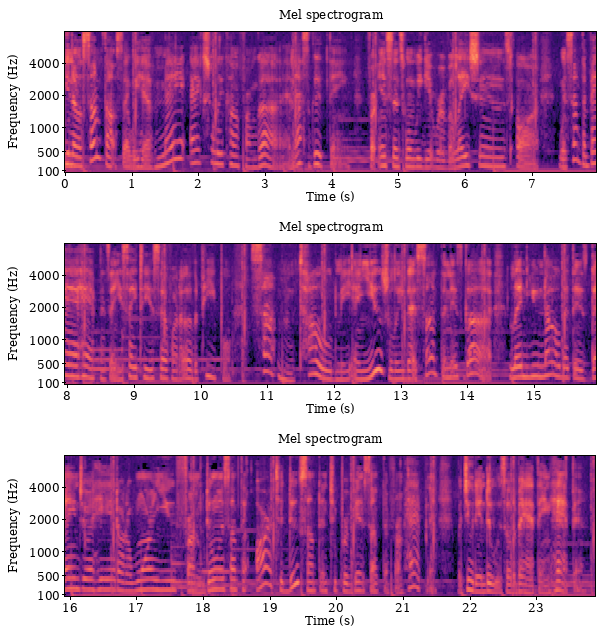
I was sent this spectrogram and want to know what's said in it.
You know, some thoughts that we have may actually come from God, and that's a good thing. For instance, when we get revelations or when something bad happens and you say to yourself or to other people, something told me, and usually that something is God letting you know that there's danger ahead or to warn you from doing something or to do something to prevent something from happening, but you didn't do it, so the bad thing happened.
